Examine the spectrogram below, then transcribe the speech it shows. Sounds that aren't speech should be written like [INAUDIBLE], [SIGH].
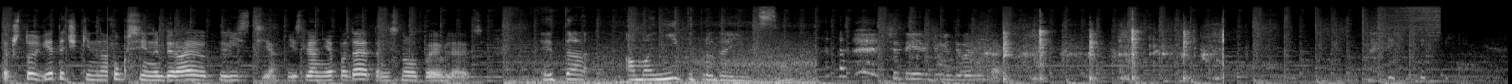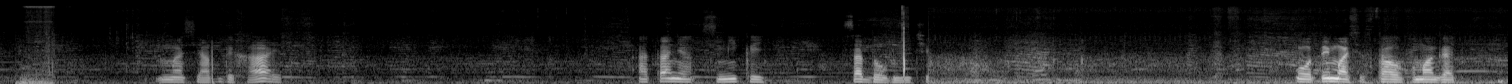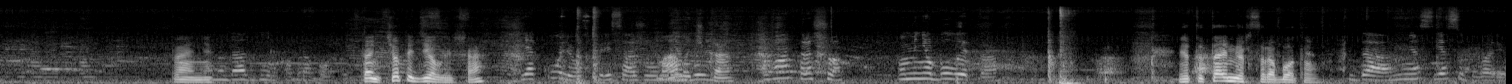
Так что веточки на фуксии набирают листья. Если они опадают, они снова появляются. Это аммониты продаются. Что-то я, видимо, делаю не так. Мася отдыхает. А Таня с Микой садовничек. Вот, и Мася стала помогать. Таня. Надо отборку обработать. Тань, что ты делаешь, а? Я колиус пересаживаю. Меня был- Мамочка, Ага, хорошо. У меня был это... Это таймер сработал. Да, у меня я суп варю.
